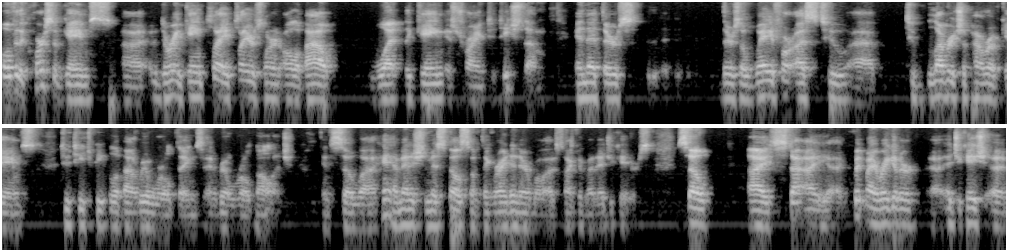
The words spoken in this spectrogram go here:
over the course of games, uh, during gameplay, players learn all about what the game is trying to teach them, and that there's there's a way for us to uh, to leverage the power of games to teach people about real world things and real world knowledge. And so, uh, hey, I managed to misspell something right in there while I was talking about educators. So I, I uh, quit my regular uh, education, uh,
